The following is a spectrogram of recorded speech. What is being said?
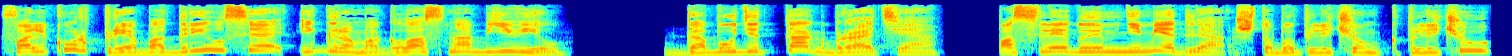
Фалькор приободрился и громогласно объявил. «Да будет так, братья! Последуем немедля, чтобы плечом к плечу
